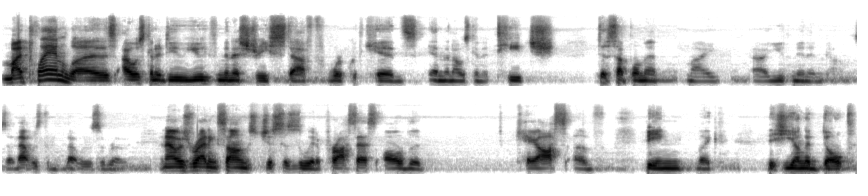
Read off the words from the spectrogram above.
My plan was I was going to do youth ministry stuff, work with kids, and then I was going to teach to supplement my uh, youth min income. So that was the, that was the road. And I was writing songs just as a way to process all the chaos of being like this young adult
